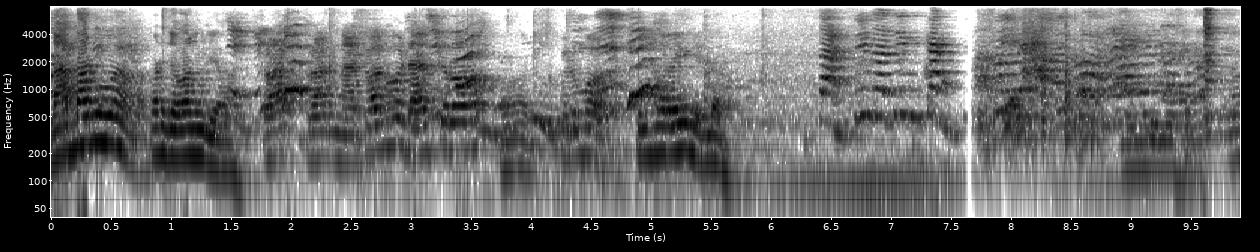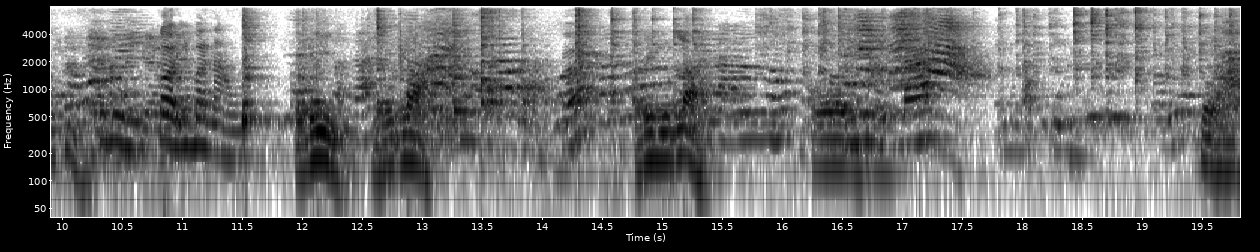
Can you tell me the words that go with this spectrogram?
લાવવાનું પણ જવાનું લેવા નાચવાનું હોય ડાન્સ કરવાનો. સ્કૂલમાં? સ્કૂલમાં રહીને એટલે. કઢી બનાવું. કઢી રોટલા. કઢી રોટલા. તો હા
